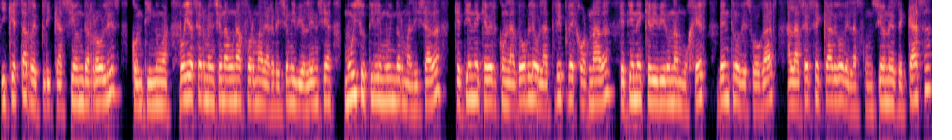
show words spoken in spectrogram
y que esta replicación de roles continúa. Voy a hacer mención a una forma de agresión y violencia muy sutil y muy normalizada que tiene que ver con la doble o la triple jornada que tiene que vivir una mujer dentro de su hogar al hacerse cargo de las funciones de casa,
